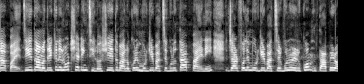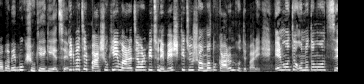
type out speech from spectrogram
না পায়, যেহেতু আমাদের এখানে লোডশেডিং ছিল, সেহেতু ভালো করে মুরগির বাচ্চাগুলো তাপ পায়নি, যার ফলে মুরগির বাচ্চাগুলো এরকম তাপের অভাবে বুক শুকিয়ে গিয়েছে। মুরগির বাচ্চার পা শুকিয়ে মারা যাওয়ার পিছনে বেশ কিছু সম্ভাব্য কারণ হতে পারে। এর মধ্যে অন্যতম হচ্ছে,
